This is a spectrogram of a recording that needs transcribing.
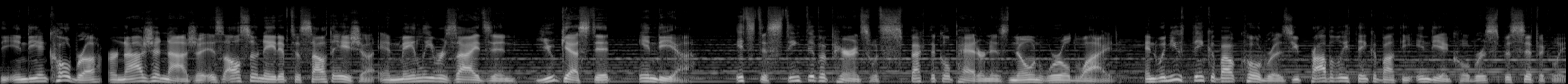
The Indian cobra, or Naja naja, is also native to South Asia and mainly resides in, you guessed it, India. Its distinctive appearance with spectacle pattern is known worldwide. And when you think about cobras, you probably think about the Indian cobras specifically.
